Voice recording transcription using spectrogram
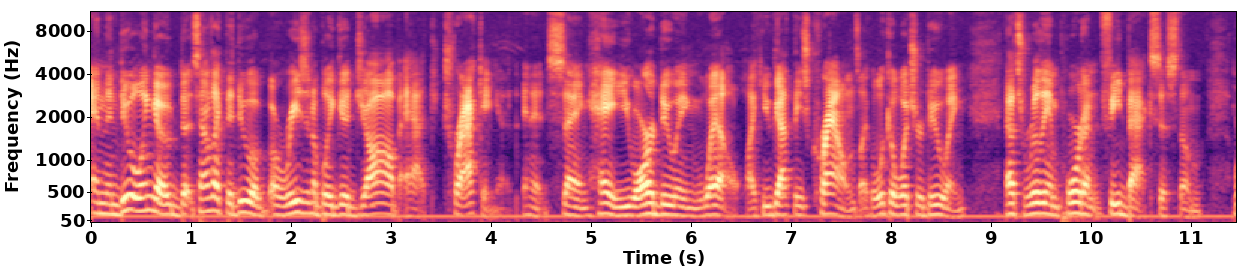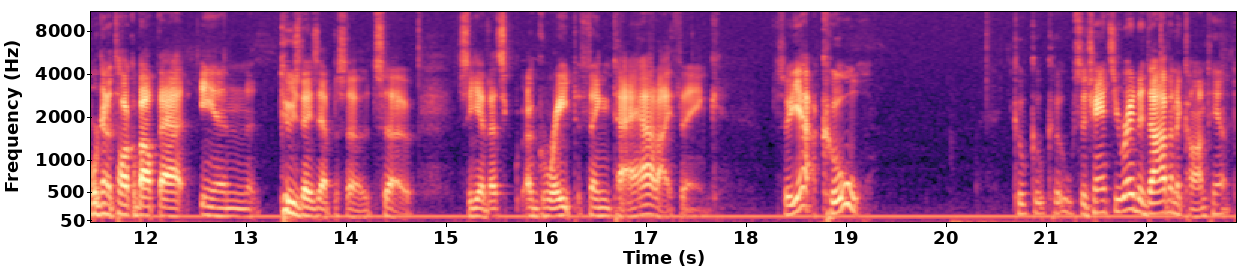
and then Duolingo d- sounds like they do a, a reasonably good job at tracking it, and it's saying, "Hey, you are doing well. Like you got these crowns. Like look at what you're doing." That's really important feedback system. We're going to talk about that in Tuesday's episode. So, so yeah, that's a great thing to add, I think. So yeah, cool. Cool, cool, cool. So, Chance, you ready to dive into content?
